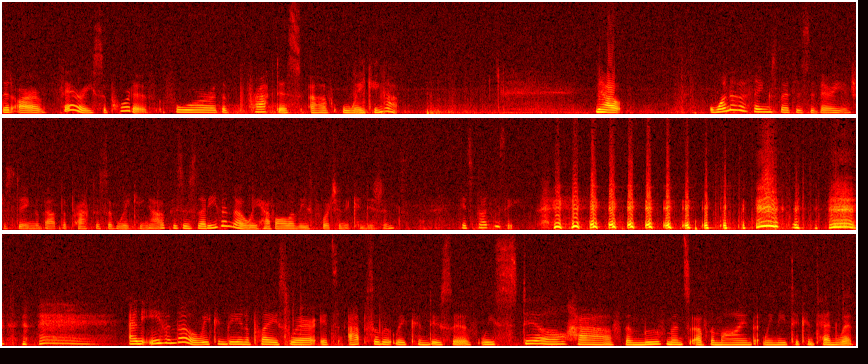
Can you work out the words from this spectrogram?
that are very supportive for the practice of waking up. Now, one of the things that is very interesting about the practice of waking up is, is that even though we have all of these fortunate conditions, it's not easy. and even though we can be in a place where it's absolutely conducive, we still have the movements of the mind that we need to contend with,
